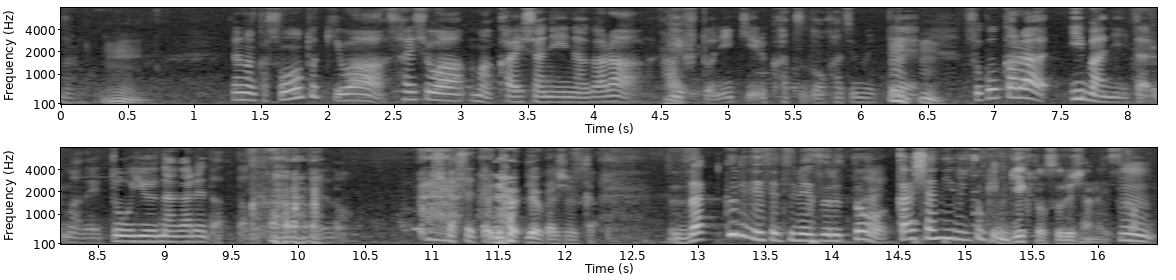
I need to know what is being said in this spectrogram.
なるほど。うんでなんかその時は最初はまあ会社にいながらはい。ギフトに生きる活動を始めて、うんうん。そこから今に至るまでどういう流れだったのかなっていうのを 聞かせてもらっていい了解しました。ざっくりで説明すると、はい。会社にいる時にギフトするじゃないですか、うん。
